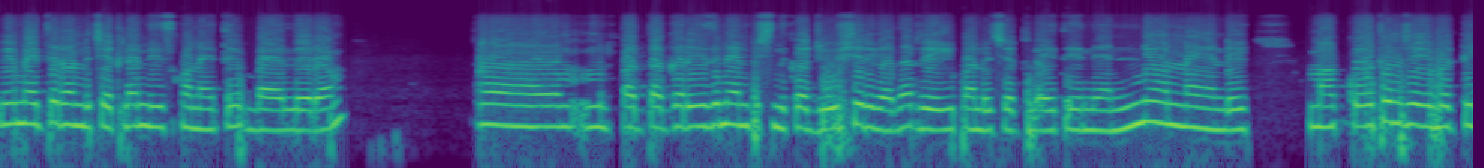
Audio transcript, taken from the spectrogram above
మేమైతే రెండు చెట్లను తీసుకొని అయితే బయలుదేరాం. తగ్గ రీజన్ అనిపించింది ఇక్కడ చూసిరు కదా రేగి పండు చెట్లు అయితే అన్నీ అన్ని ఉన్నాయండి. మా కోతులు చేయబట్టి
